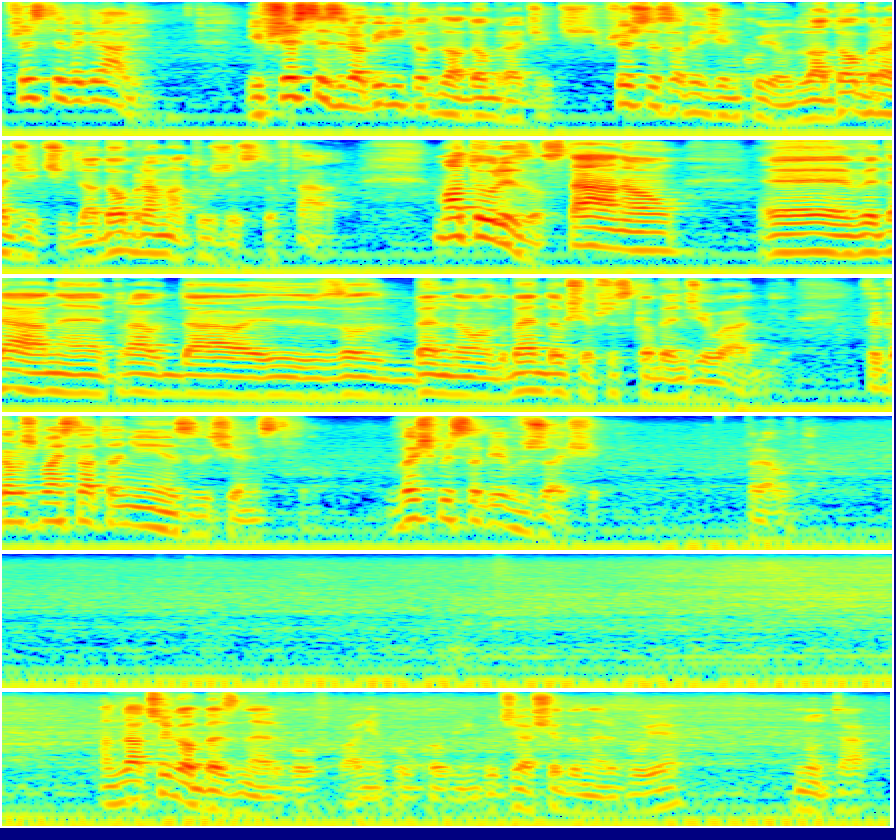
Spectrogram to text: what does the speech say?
Wszyscy wygrali. I wszyscy zrobili to dla dobra dzieci. Wszyscy sobie dziękują. Dla dobra dzieci, dla dobra maturzystów. Tak. Matury zostaną e, wydane, prawda, będą, odbędą się, wszystko będzie ładnie. Tylko proszę Państwa, to nie jest zwycięstwo. Weźmy sobie wrzesień, prawda. A dlaczego bez nerwów, panie pułkowniku? Czy ja się denerwuję? No tak.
